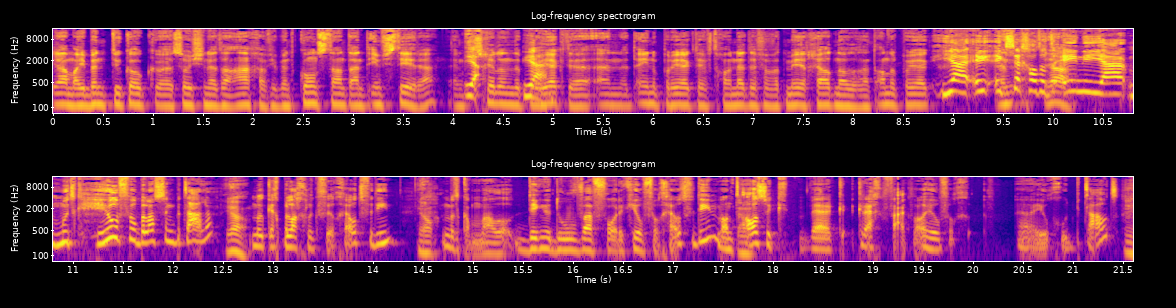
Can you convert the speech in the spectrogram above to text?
Ja, maar je bent natuurlijk ook, eh, zoals je net al aangaf, je bent constant aan het investeren in Ja, verschillende ja. projecten. En het ene project heeft gewoon net even wat meer geld nodig dan het andere project. Ja, ik, ik En- zeg altijd, ja. het ene jaar moet ik heel veel belasting betalen. Ja, Omdat ik echt belachelijk veel geld verdien. ja, Omdat ik allemaal dingen doe waarvoor ik heel veel geld verdien. Want als ik werk, krijg ik vaak wel heel veel eh, heel goed betaald. Mhm.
